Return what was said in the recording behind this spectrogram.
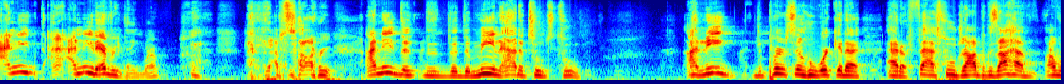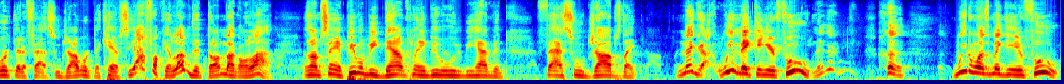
I need, I need everything, bro. I'm sorry. I need the, the, the mean attitudes too. I need the person who work at a at a fast food job because I have I worked at a fast food job. I worked at KFC. I fucking loved it though. I'm not gonna lie. What I'm saying. People be downplaying people who be having fast food jobs. Like, nigga, we making your food, nigga. we the ones making your food.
